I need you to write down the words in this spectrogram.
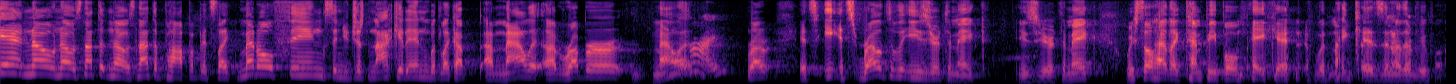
Yeah, no, no, it's not the no, it's not the pop up. It's like metal things, and you just knock it in with like a, a mallet, a rubber mallet. Right. It's it's relatively easier to make. Easier to make. We still had like ten people make it with my kids and other people.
